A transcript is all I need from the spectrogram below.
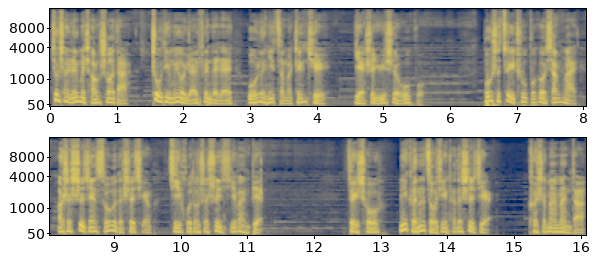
就像人们常说的，注定没有缘分的人，无论你怎么争取，也是于事无补。不是最初不够相爱，而是世间所有的事情几乎都是瞬息万变。最初你可能走进他的世界，可是慢慢的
